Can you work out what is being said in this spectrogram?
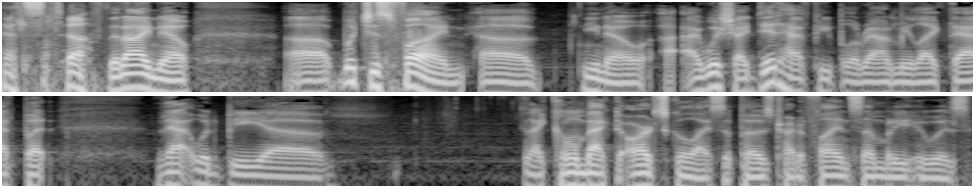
that stuff that I know, uh, which is fine. Uh, you know, I-, I, wish I did have people around me like that, but that would be. Uh, like going back to art school, I suppose, try to find somebody who was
